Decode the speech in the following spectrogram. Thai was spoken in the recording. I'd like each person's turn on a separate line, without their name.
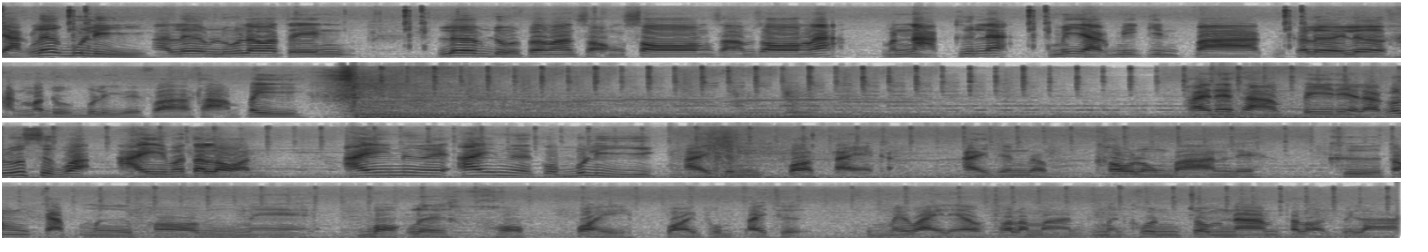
อยากเลิกบุหรี่อะเริ่มรู้แล้วว่าตัวเองเริ่มดูดประมาณ2ซอง3ซองแล้วมันหนักขึ้นแล้วไม่อยากมีกลิ่นปากก็เลยเลิกหันมาดูดบุหรี่ไฟฟ้า 3 ปี ภายใน 3 ปีเนี่ยเราก็รู้สึกว่าไอมาตลอด ไอเหนื่อยไอเหนื่อยกว่าบุหรี่อีกไอจนปอดแตกอะไอจนแบบเข้าโรงพยาบาลเลย คือต้องจับมือพ่อมือแม่ บอกเลยขอปล่อย ปล่อยผมไปเถอะ ผมไม่ไหวแล้วทรมาน เหมือนคนจมน้ำตลอดเวลา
